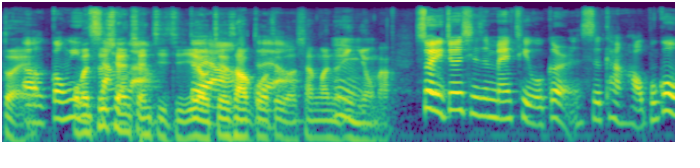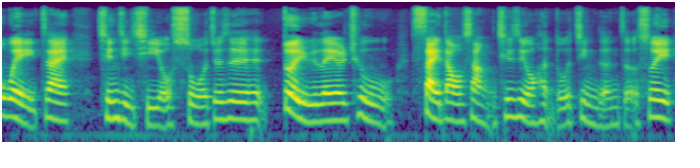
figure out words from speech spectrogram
对呃供应商我们之前前几集也有介绍过这个相关的应用嘛。所以就是其实 Matic 我个人是看好，不过我也在前几期有说，就是对于 Layer Two 赛道上其实有很多竞争者，所以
